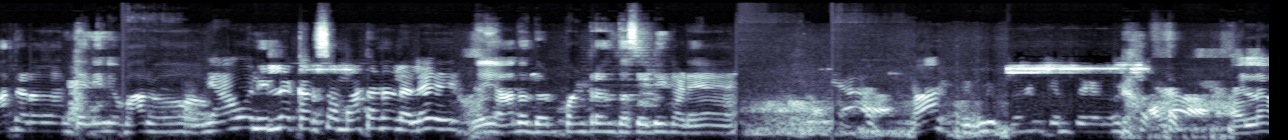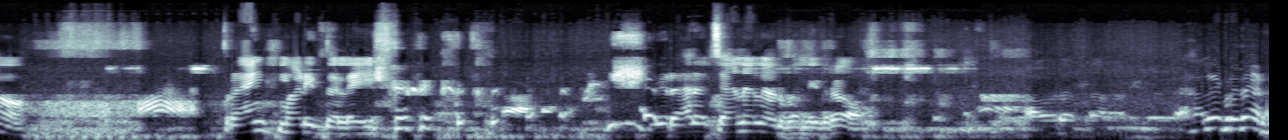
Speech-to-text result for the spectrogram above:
ಮಾತಾಡಲ್ಲ ಅಂತ ನೀನು ಬಾರು. ಯಾವನ್ ಇಲ್ಲೇ ಕರ್ಸ ಮಾತಾಡಲ್ಲ ಏ ಯಾವ್ದೋ ದೊಡ್ಡ ಪಂಟ್ರ ಅಂತ ಸಿಟಿ ಕಡೆ. ಅಂತ ಹೇಳ್ಬಿಡು ಹಲೋ ಪ್ರ್ಯಾಂಕ್ ಮಾಡಿದ್ದಲ್ಲ ಇವ್ರು ಯಾರೋ ಚಾನೆಲ್ ಅವ್ರು ಬಂದಿದ್ರು. Hello brother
